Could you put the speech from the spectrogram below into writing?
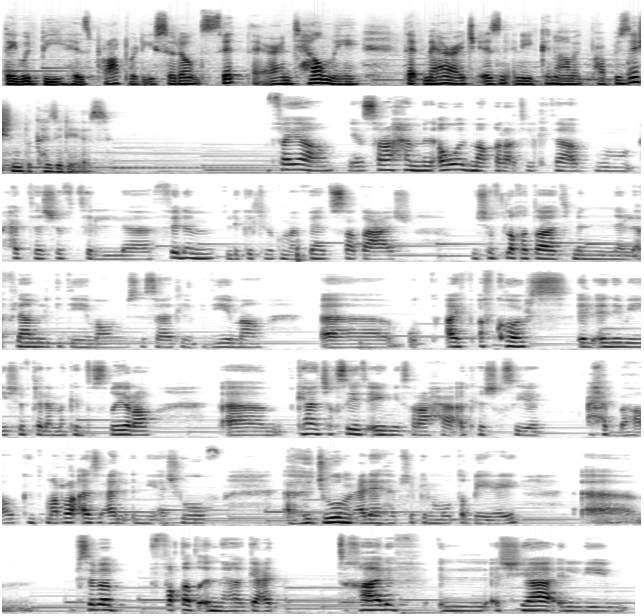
They would be his property. So don't sit there and tell me that marriage isn't an economic proposition because it is. فيا يعني صراحة من أول ما قرأت الكتاب وحتى شفت الفيلم اللي قلت لكم 2019 وشفت لقطات من الأفلام القديمة والمسلسلات القديمة اوف uh, كورس الأنمي شفته لما كنت صغيرة كانت شخصية إيمي صراحة أكثر شخصية أحبها وكنت مرة أزعل إني أشوف هجوم عليها بشكل مو طبيعي بسبب فقط إنها قاعد تخالف الأشياء اللي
